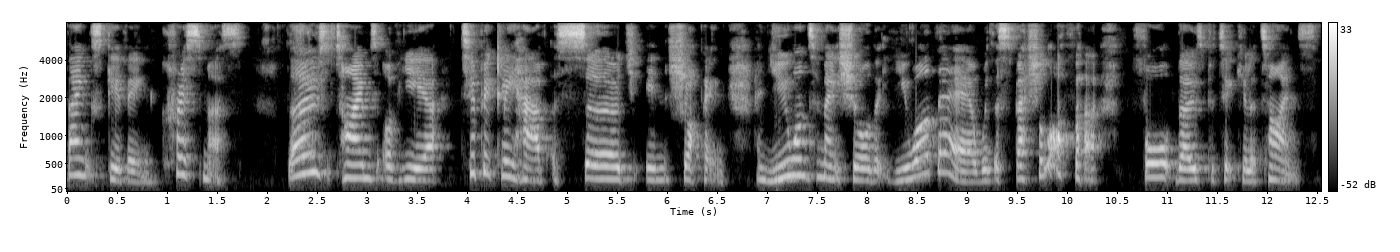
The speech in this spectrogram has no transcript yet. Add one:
Thanksgiving, Christmas. Those times of year typically have a surge in shopping, and you want to make sure that you are there with a special offer for those particular times.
